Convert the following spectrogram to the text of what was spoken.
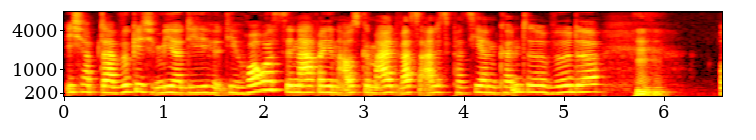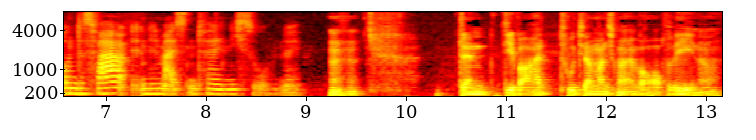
ich habe da wirklich mir die, die Horrorszenarien ausgemalt, was alles passieren könnte, würde. Mhm. Und es war in den meisten Fällen nicht so. Nee. Mhm. Denn die Wahrheit tut ja manchmal einfach auch weh. Ne?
